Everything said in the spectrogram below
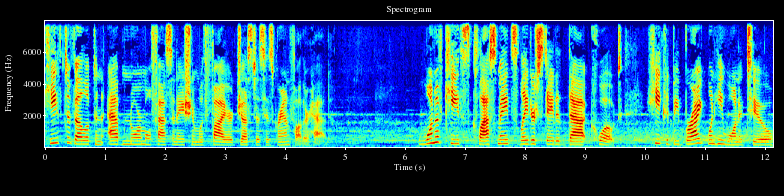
Keith developed an abnormal fascination with fire just as his grandfather had. One of Keith's classmates later stated that, quote, he could be bright when he wanted to,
